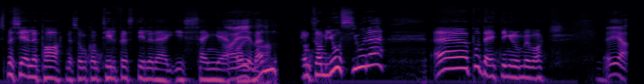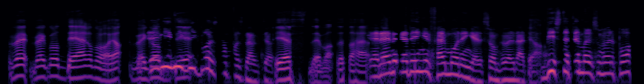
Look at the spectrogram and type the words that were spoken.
spesielle partner som kan tilfredsstille deg i sengehalmen. Sånn som Johs gjorde eh, på datingrommet vårt. Ja, vi, vi går der nå, ja. Vi går Vi, vi, vi går såpass langt, ja. Yes, det var dette her. Er det, er det ingen femåringer som hører der. Ja. Hvis det er femåringer som hører på,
